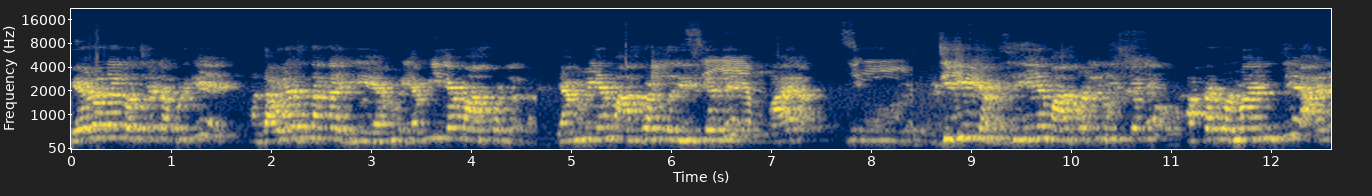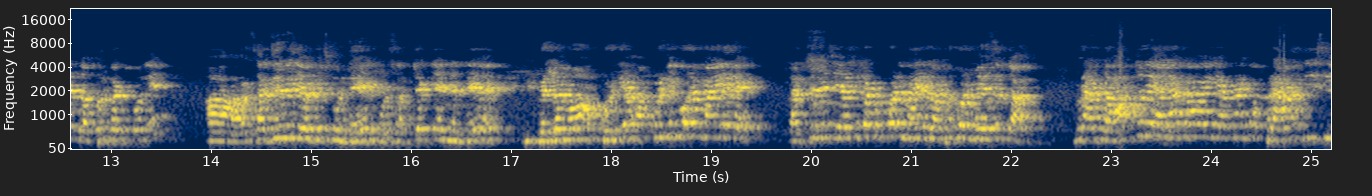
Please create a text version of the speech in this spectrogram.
ఏడో నెల వచ్చేటప్పటికి దవలేసిందంట ఈ M MEM hospital MEM hospital తీసుకెళ్ళి సిఈఎం సిఈఎం హాస్పిటల్ తీసుకెళ్ళి అక్కడ పురమాయించి ఆయన డబ్బులు కట్టుకొని సర్జరీ చేయించుకుంటే ఇప్పుడు సబ్జెక్ట్ ఏంటంటే ఈ పిల్లను అప్పటికే అప్పటికి కూడా మైనరే. సర్జరీ చేసేటప్పుడు కూడా మైనర్ అప్పుడు కూడా మేజర్ కాదు. మరి ఆ డాక్టర్ ఎలా కావాలి అన్నాక ప్రాణం తీసి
